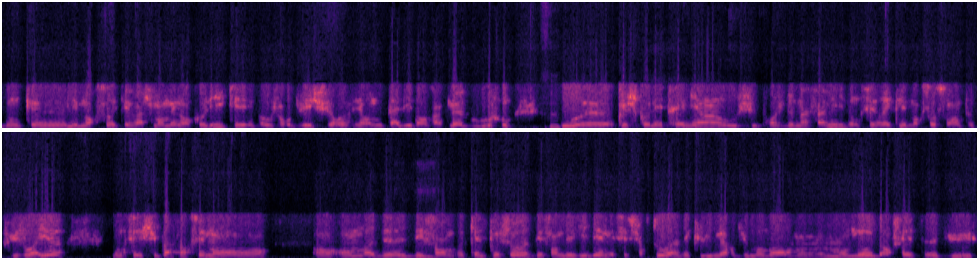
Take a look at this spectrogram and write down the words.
Donc euh, les morceaux étaient vachement mélancoliques. Et bah, aujourd'hui, je suis revenu en Italie dans un club où, où, euh, que je connais très bien, où je suis proche de ma famille. Donc c'est vrai que les morceaux sont un peu plus joyeux. Donc je suis pas forcément en, mode euh, défendre quelque chose, défendre des idées, mais c'est surtout avec l'humeur du moment, mon, mon mood en fait euh, du,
